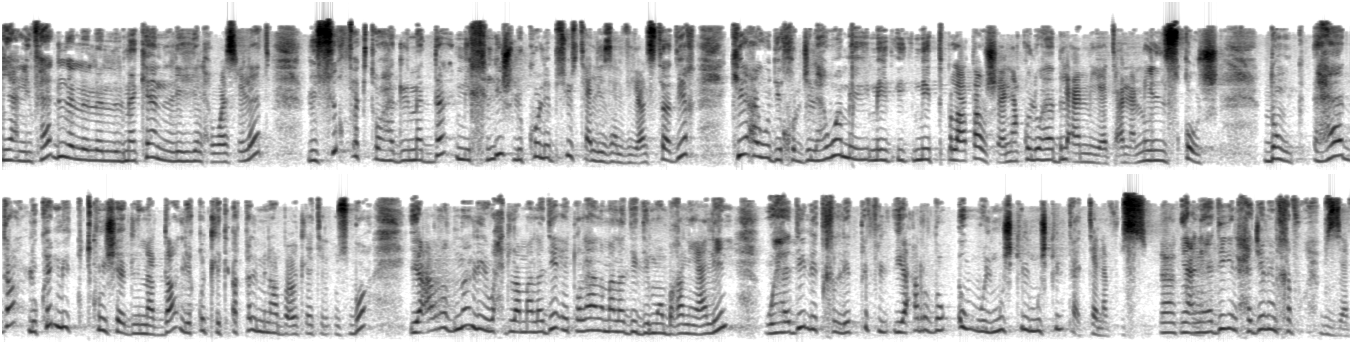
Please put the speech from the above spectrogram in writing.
يعني في هذا المكان اللي هي الحويصلات le surfactant هذه المادة ما يخليش le collapsus تاع les alvéoles c'est-à-dire كي يعاود يخرج الهواء ما يتبلاطاوش يعني نقولوها بالعامية تاعنا ما يلصقوش. donc هذا لو كان ما تكونش هذه المادة اللي قلت لك أقل من 34 أسبوع يعرضنا لواحد la maladie يعيطوا لها la maladie des membranes hyalines وهذه اللي تخلي الطفل يعرضوا أول مشكل المشكل تاع التنفس. يعني هذه الحاجة اللي نخافوها بزاف.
